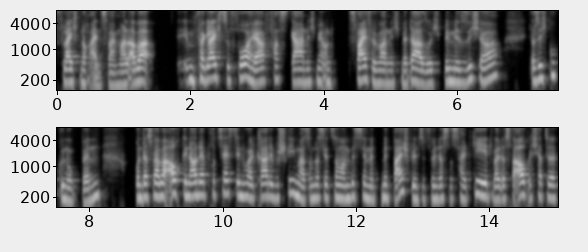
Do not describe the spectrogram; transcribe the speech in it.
vielleicht noch ein, zweimal, aber im Vergleich zu vorher fast gar nicht mehr und Zweifel waren nicht mehr da. Also ich bin mir sicher, dass ich gut genug bin. Und das war aber auch genau der Prozess, den du halt gerade beschrieben hast, um das jetzt nochmal ein bisschen mit, mit Beispielen zu füllen, dass das halt geht, weil das war auch, ich hatte,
